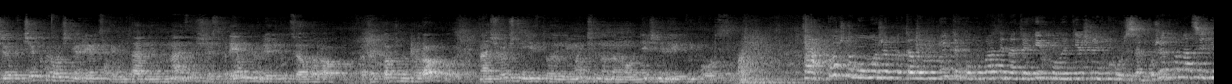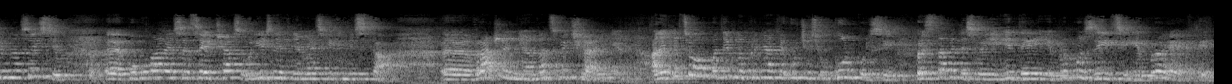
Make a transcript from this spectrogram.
Чи очікує учнів Рівненської гуманітарної гімназії щось приємне влітку цього року? Адже кожного року наші учні їздили в Німеччину на молодіжні літні курси. Так, кожному може поталановити побувати на таких молодіжних курсах. Уже 12 гімназистів е, побували за цей час у різних німецьких містах. Е, Враження надзвичайні, але для цього потрібно прийняти участь у конкурсі, представити свої ідеї, пропозиції, проекти.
